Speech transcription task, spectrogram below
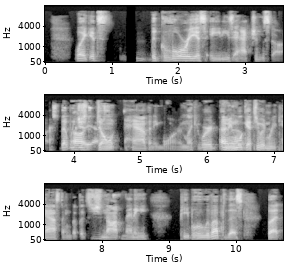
like it's the glorious '80s action star that we Oh, just yeah. don't have anymore. And like, we're, I, I mean, know. we'll get to it in recasting, but there's just not many people who live up to this. But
